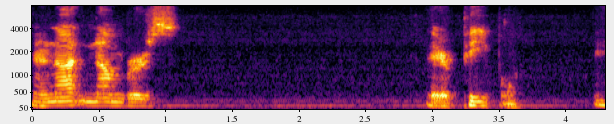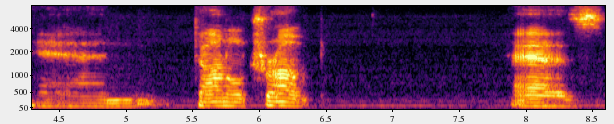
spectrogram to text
They're not numbers. They're people. And Donald Trump has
